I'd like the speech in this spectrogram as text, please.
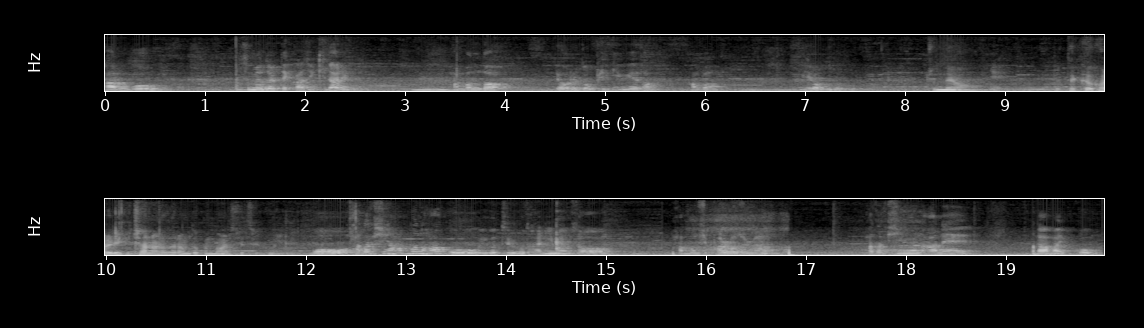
바르고 스며들 때까지 기다리고 음, 한 번 더 열을 높이기 위해서 한 번 밀어부르고 좋네요. 예. 데크 관리 귀찮은 사람도 금방 할 수 있을 것 같아요. 뭐 하닥싱 한번 하고 이거 들고 다니면서 한 번씩 발라주면 하닥싱은 안에 남아 있고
